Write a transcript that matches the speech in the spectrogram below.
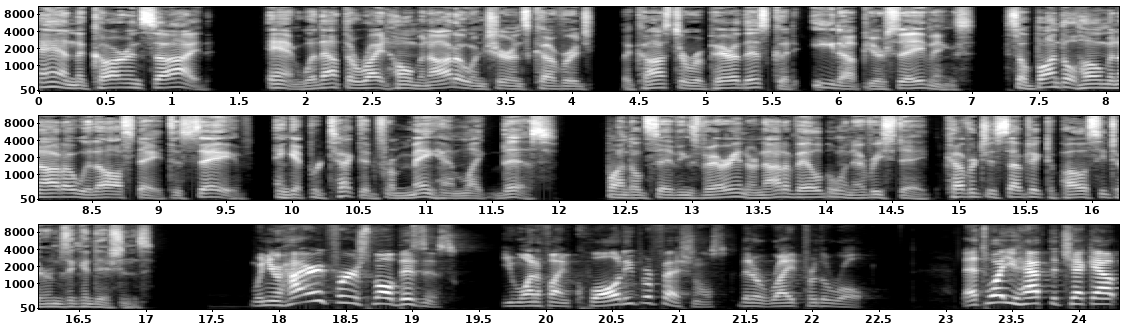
and the car inside. And without the right home and auto insurance coverage, the cost to repair this could eat up your savings. So bundle home and auto with Allstate to save and get protected from mayhem like this. Bundled savings variant are not available in every state. Coverage is subject to policy terms and conditions. When you're hiring for your small business, you want to find quality professionals that are right for the role. That's why you have to check out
